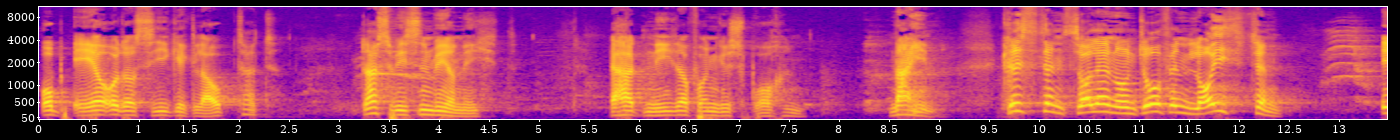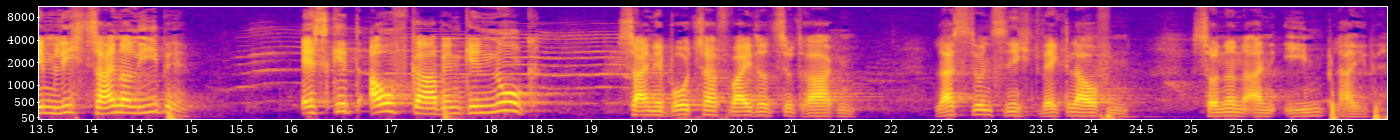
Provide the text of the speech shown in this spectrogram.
ob er oder sie geglaubt hat? Das wissen wir nicht. Er hat nie davon gesprochen. Nein, Christen sollen und dürfen leuchten im Licht seiner Liebe. Es gibt Aufgaben genug, seine Botschaft weiterzutragen. Lasst uns nicht weglaufen, sondern an ihm bleiben.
